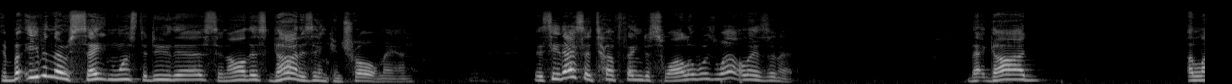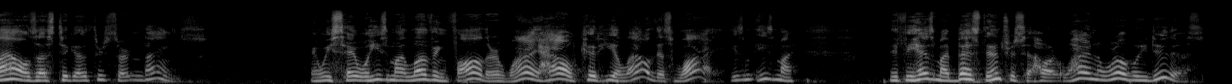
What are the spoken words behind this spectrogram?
But even though Satan wants to do this and all this, God is in control, man. You see, that's a tough thing to swallow as well, isn't it? That God allows us to go through certain things. And we say, well, he's my loving father. Why? How could he allow this? Why? He's, he's my, if he has my best interests at heart, why in the world would he do this?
